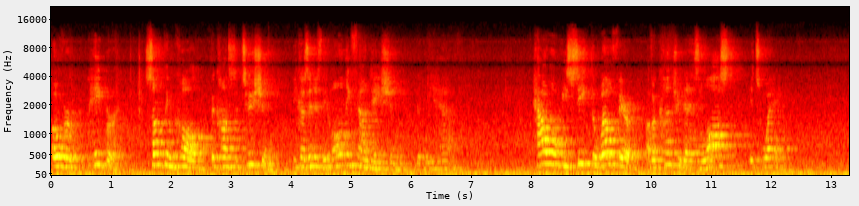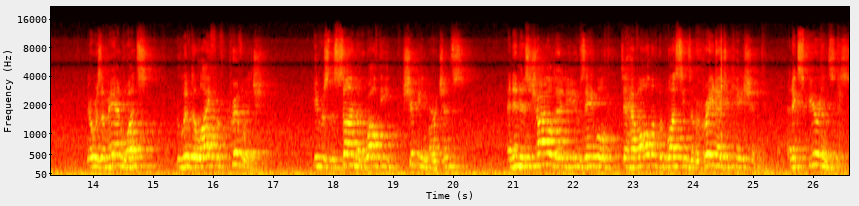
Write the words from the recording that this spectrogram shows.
over paper, something called the Constitution, because it is the only foundation that we have. How will we seek the welfare of a country that has lost its way? There was a man once who lived a life of privilege. He was the son of wealthy shipping merchants, and in his childhood, he was able to have all of the blessings of a great education and experiences.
